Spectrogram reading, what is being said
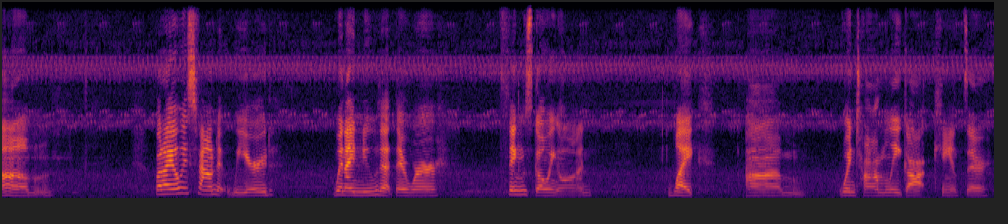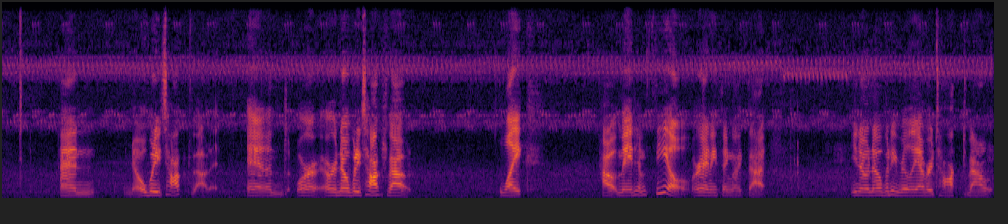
Um, but I always found it weird when I knew that there were things going on, like um, when Tom Lee got cancer, and nobody talked about it, and or or nobody talked about like how it made him feel or anything like that. You know, nobody really ever talked about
